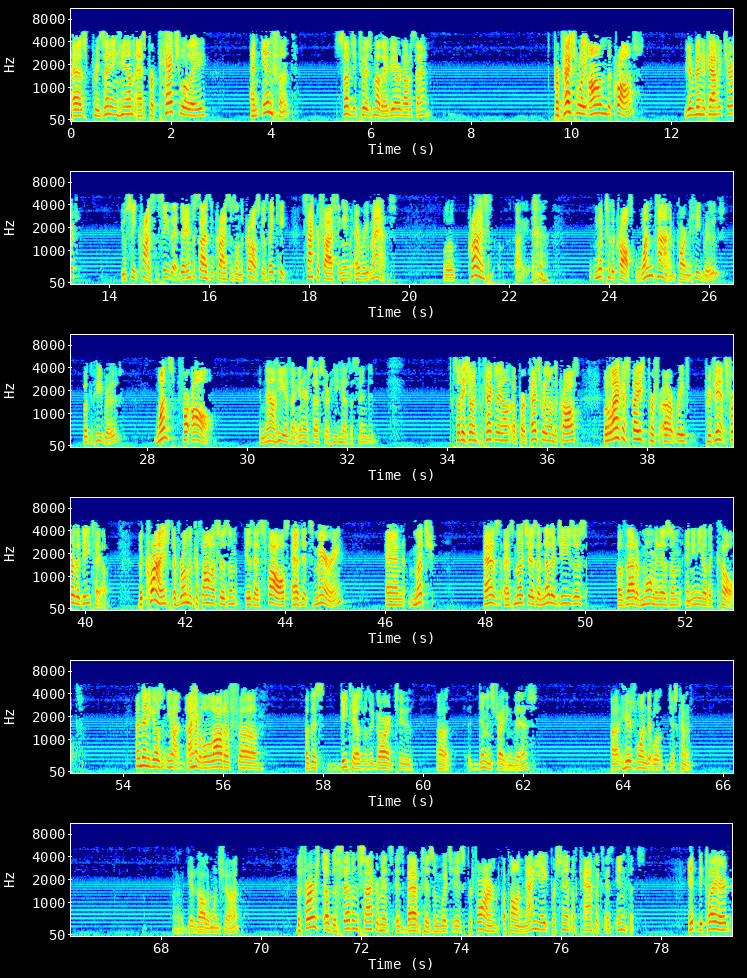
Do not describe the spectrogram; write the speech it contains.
as presenting him as perpetually an infant subject to his mother. Have you ever noticed that? perpetually on the cross. Have you ever been to a Catholic church? You'll see Christ. And see that they're emphasizing Christ is on the cross because they keep sacrificing him every Mass. Well, Christ uh, went to the cross one time, according to Hebrews, book of Hebrews, once for all. And now he is our intercessor. He has ascended. So they show him perpetually on, uh, perpetually on the cross. But a lack of space uh, prevents further detail. The Christ of Roman Catholicism is as false as its Mary, and much as as much as another Jesus of that of Mormonism and any other cult. And then he goes, you know, I have a lot of uh, of this details with regard to uh, demonstrating this. Uh, here's one that will just kind of uh, get it all in one shot. The first of the seven sacraments is baptism, which is performed upon 98% of Catholics as infants. It declared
